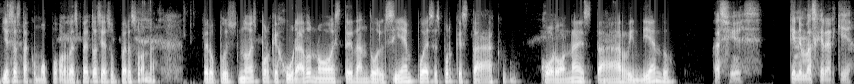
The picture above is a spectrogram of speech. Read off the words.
Y es hasta como por respeto hacia su persona. Pero pues no es porque Jurado no esté dando el 100, pues es porque está Corona está rindiendo. Así es. Tiene más jerarquía.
